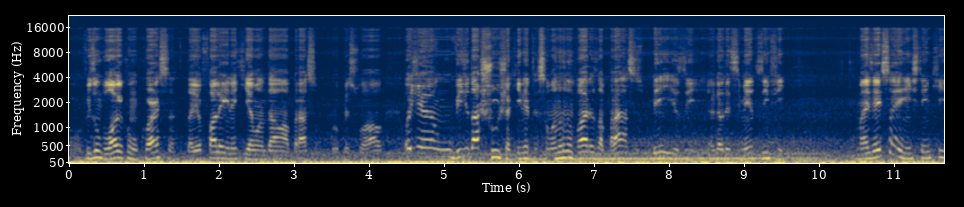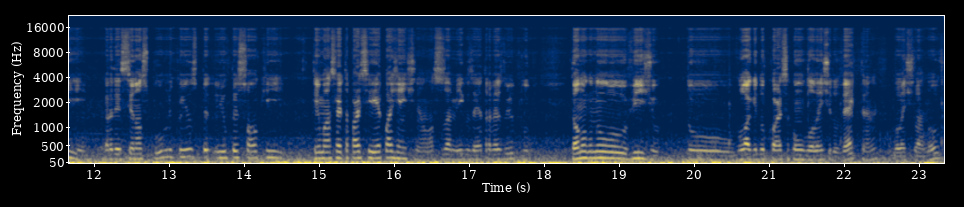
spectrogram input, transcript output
Eu fiz um vlog com o Corsa, daí eu falei, né, que ia mandar um abraço pessoal. Hoje é um vídeo da Xuxa aqui, né, pessoal, mandando vários abraços, beijos e agradecimentos, enfim. Mas é isso aí, a gente tem que agradecer o nosso público e, os, e o pessoal que tem uma certa parceria com a gente, né, nossos amigos aí através do YouTube. Então no, no vídeo do vlog do Corsa com o volante do Vectra, né, o volante lá novo,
